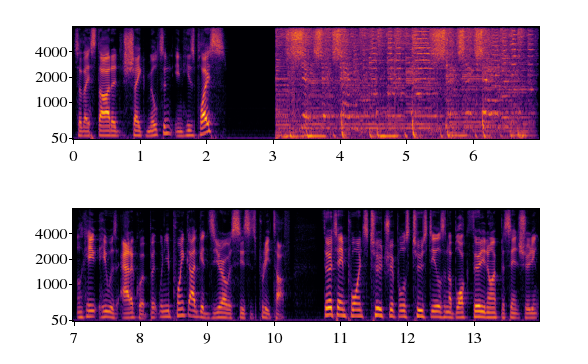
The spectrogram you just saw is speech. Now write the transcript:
so they started Shake Milton in his place. Shake, shake, shake. He, he was adequate, but when your point guard gets zero assists, it's pretty tough. 13 points, two triples, two steals, and a block, 39% shooting.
